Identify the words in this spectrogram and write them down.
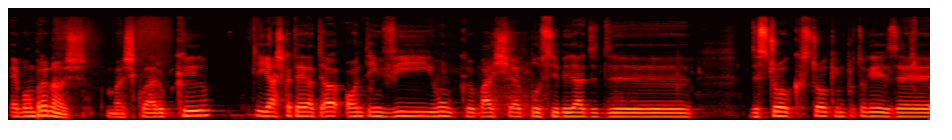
é bom para nós. Mas claro que, e acho que até, até ontem vi um que baixa a possibilidade de, de stroke, stroke em português é...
